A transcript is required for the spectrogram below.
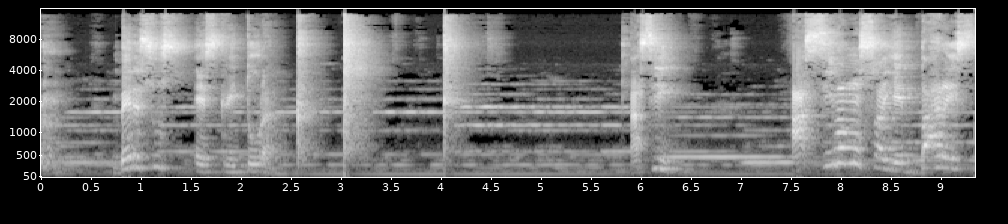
versus escritura. Así, así vamos a llevar es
